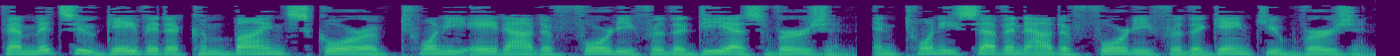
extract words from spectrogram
Famitsu gave it a combined score of 28 out of 40 for the DS version, and 27 out of 40 for the GameCube version.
